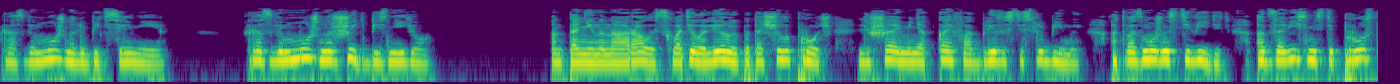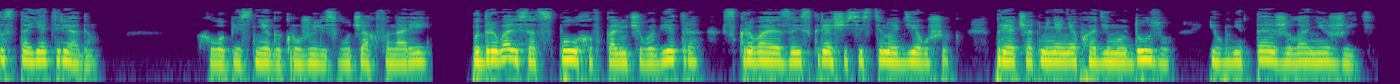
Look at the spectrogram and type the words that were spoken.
Разве можно любить сильнее? Разве можно жить без нее? Антонина наоралась, схватила Леру и потащила прочь, лишая меня кайфа от близости с любимой, от возможности видеть, от зависимости просто стоять рядом. Хлопья снега кружились в лучах фонарей, подрывались от сполохов колючего ветра, скрывая за искрящейся стеной девушек, пряча от меня необходимую дозу и угнетая желание жить.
